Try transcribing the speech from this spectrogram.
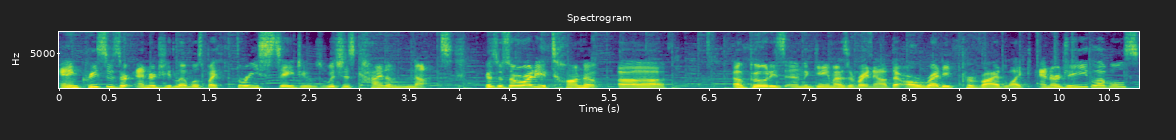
It increases their energy levels by three stages, which is kind of nuts. Because there's already a ton of uh, abilities in the game as of right now that already provide like energy levels.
